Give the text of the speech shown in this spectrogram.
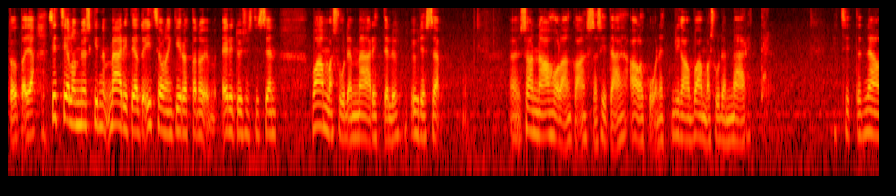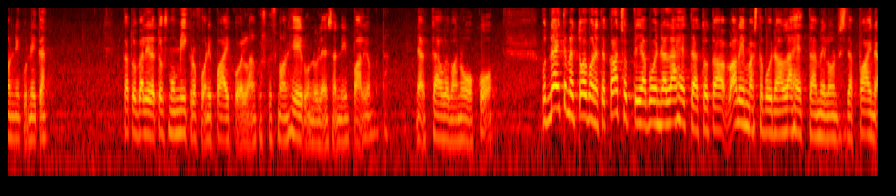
Tota, ja sitten siellä on myöskin määritelty, itse olen kirjoittanut erityisesti sen vammaisuuden määrittely yhdessä Sanna Aholan kanssa sitä alkuun, että mikä on vammaisuuden määrittely. Et sitten nämä on niinku niitä, katon välillä, että onko mun mikrofoni paikoillaan, koska mä oon heilun yleensä niin paljon, mutta näyttää olevan ok. Mutta näitä me toivon, että katsotte ja voidaan lähettää, tota, alimmasta voidaan lähettää, meillä on sitä paina,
